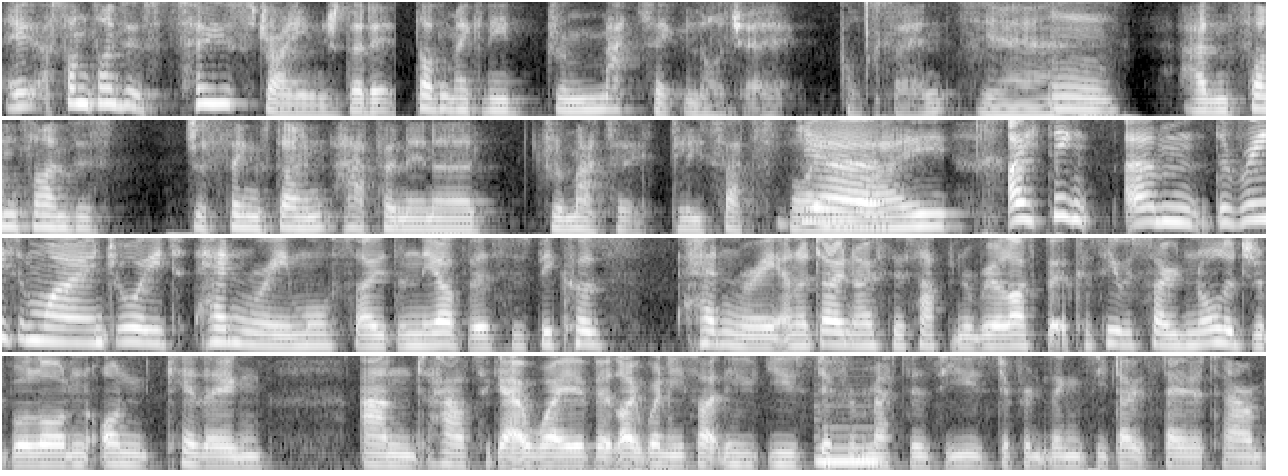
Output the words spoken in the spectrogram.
it, sometimes it's too strange that it doesn't make any dramatic logical sense. Yeah. mm. and sometimes it's just things don't happen in a dramatically satisfying Yeah. way. I think um, the reason why I enjoyed Henry more so than the others is because Henry, and I don't know if this happened in real life, but because he was so knowledgeable on on killing and how to get away with it. Like when he's like, you use different methods, you use different things, you don't stay in a town.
